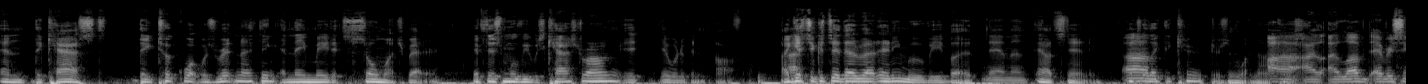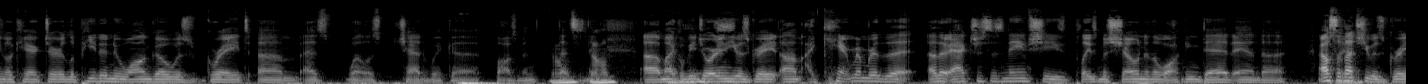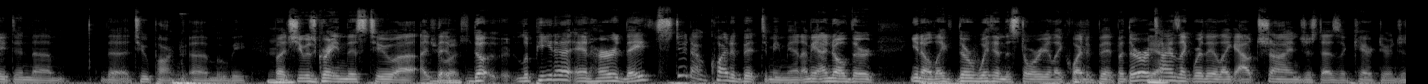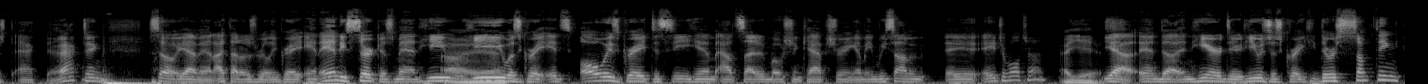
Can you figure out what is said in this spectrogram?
and the cast they took what was written, I think, and they made it so much better. If this movie was cast wrong, it, it would have been awful. I, guess you could say that about any movie, but Yeah, man. outstanding. How'd you like the characters and whatnot? Uh, I, I loved every single character. Lupita Nyong'o was great, um, as well as Chadwick uh, Boseman. That's his name. Uh, Michael B. Jordan, he was great. Um, I can't remember the other actress's name. She plays Michonne in The Walking Dead, and uh, I also thought she was great in um, the Tupac uh, movie. But she was great in this too. Uh, Mm-hmm. She the, was. the- Lupita and her, they stood out quite a bit to me, man. I mean, I know they're you know like they're within the story like quite a bit, but there are Yeah. times like where they like outshine just as a character and just act acting. So yeah, man, I thought it was really great. And Andy Serkis, man, he Oh, he yeah. was great. It's always great to see him outside of motion capturing. I mean, we saw him in A- Age of Ultron. Uh, yes. Yeah, and uh, and here, dude, he was just great. He, there was something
